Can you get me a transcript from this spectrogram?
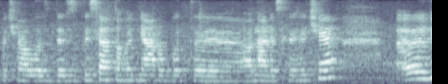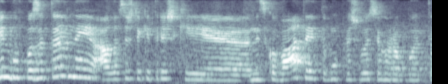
почали десь з 10-го дня робити аналіз ХГЧ. Е, Він був позитивний, але все ж таки трішки низьковатий, тому прийшлося його робити.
